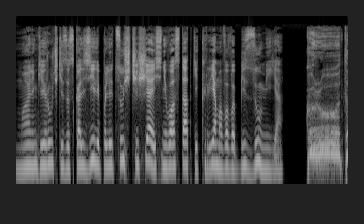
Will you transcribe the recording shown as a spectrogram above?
Маленькие ручки заскользили по лицу, счищая с него остатки кремового безумия. «Круто!»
